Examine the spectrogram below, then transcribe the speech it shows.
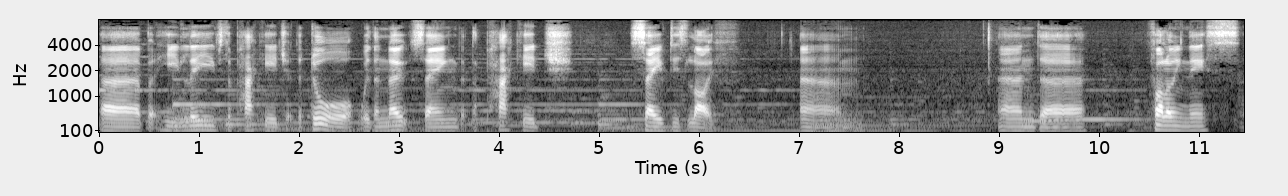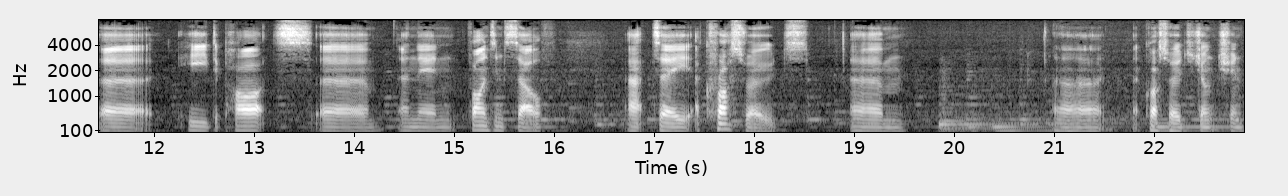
Uh, but he leaves the package at the door with a note saying that the package saved his life. Um, and uh, following this, uh, he departs um, and then finds himself at a, a crossroads, um, uh, a crossroads junction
